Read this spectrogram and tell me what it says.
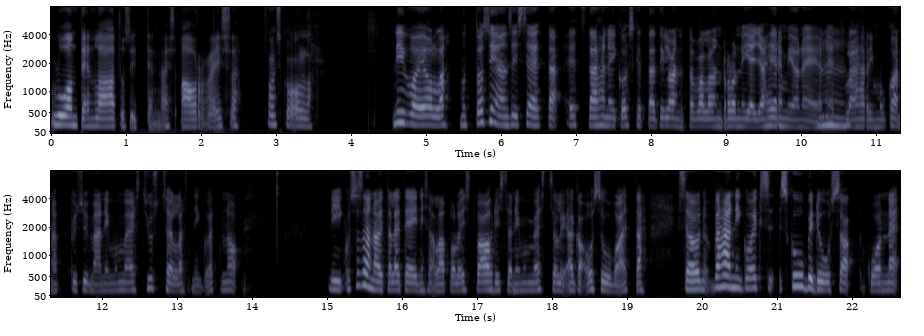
luonteenlaatu sitten näissä auroreissa. Voisiko olla? Niin voi olla, mutta tosiaan siis se, että, että tämähän ei koske tämä tilanne tavallaan Ronia ja Hermione ja mm. ne tulee Härin mukana kysymään, niin mun mielestä just sellaista, niin kuin, että no, niin kuin sä sanoit tällä teinisalapoliisit vauhdissa, niin mun mielestä se oli aika osuva, että se on vähän niin kuin Scooby-Doossa, kun on ne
